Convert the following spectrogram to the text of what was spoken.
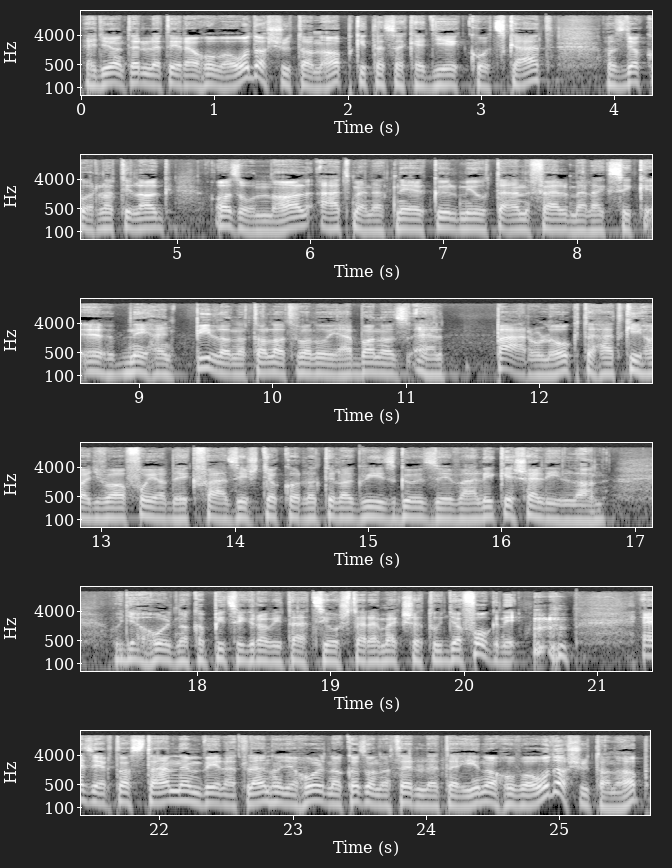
egy olyan területére, ahova odasüt a nap, kiteszek egy jégkockát, az gyakorlatilag azonnal átmenet nélkül, miután felmelegszik néhány pillanat alatt valójában az el párolog, tehát kihagyva a folyadékfázis gyakorlatilag vízgőzzé válik és elillan ugye a holdnak a pici gravitációs tere meg se tudja fogni. Ezért aztán nem véletlen, hogy a holdnak azon a területein, ahova odasüt a nap,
